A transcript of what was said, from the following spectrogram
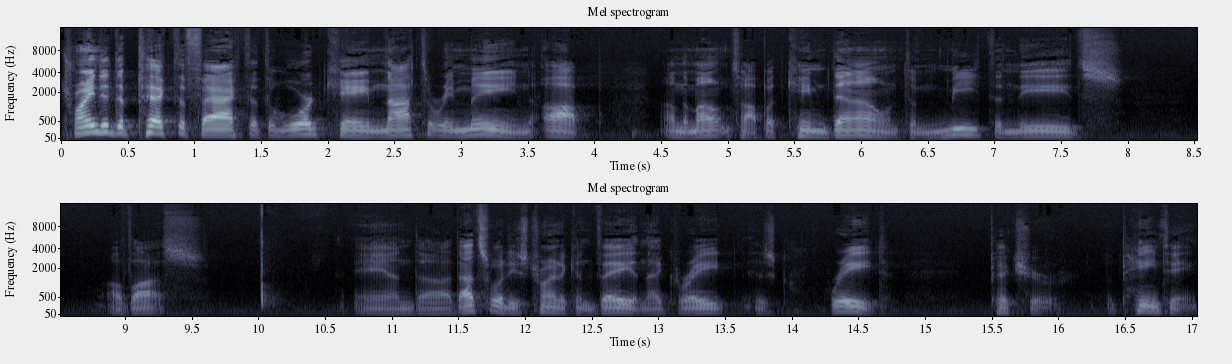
trying to depict the fact that the Lord came not to remain up on the mountaintop, but came down to meet the needs of us. And uh, that's what he's trying to convey in that great, his great picture, painting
